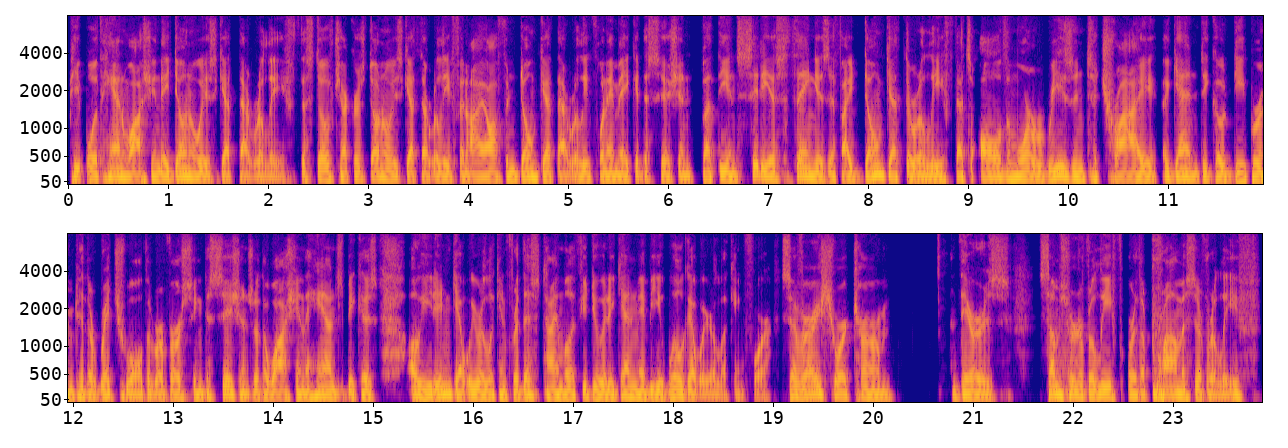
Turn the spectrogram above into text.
People with hand washing, they don't always get that relief. The stove checkers don't always get that relief. And I often don't get that relief when I make a decision. But the insidious thing is, if I don't get the relief, that's all the more reason to try again to go deeper into the ritual, the reversing decisions or the washing the hands, because, oh, you didn't get what you were looking for this time. Well, if you do it again, maybe you will get what you're looking for. So, very short term, there's some sort of relief or the promise of relief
